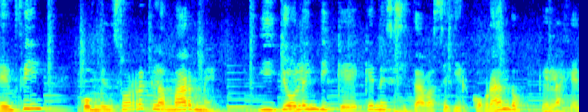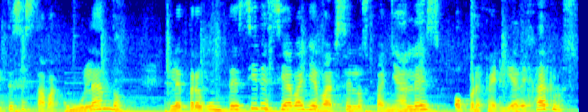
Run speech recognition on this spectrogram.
En fin, comenzó a reclamarme y yo le indiqué que necesitaba seguir cobrando, que la gente se estaba acumulando. Le pregunté si deseaba llevarse los pañales o prefería dejarlos.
